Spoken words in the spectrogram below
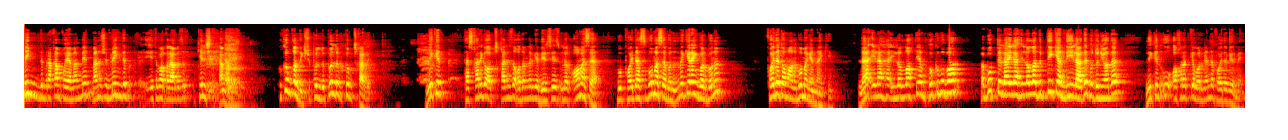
ming deb raqam qo'yaman men. Mana shu ming deb e'tibor qilamiz deb kelishdik hammamiz. Hukm qildik shu pulni pul deb hukm chiqardik. Lekin tashqariga olib chiqqaningizda odamlarga bersangiz ular olmasa bu foydasi bo'lmasa buni nima keragi bor buni? Foyda tomoni bo'lmagandan keyin. La ilaha illallohni ham hukmi bor va bo'pti la ilaha illalloh debdi ekan deyiladi bu dunyoda. Lekin u oxiratga borganda foyda bermaydi.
